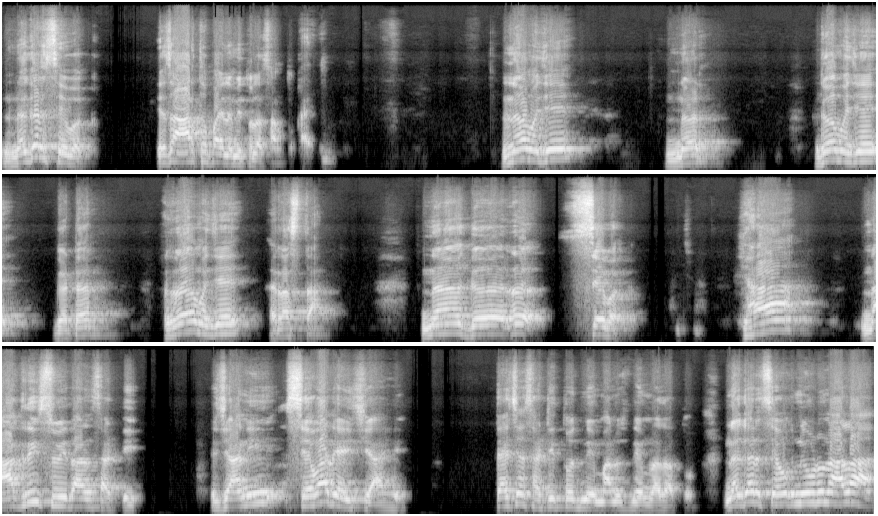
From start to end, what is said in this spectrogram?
नगरसेवक याचा अर्थ पाहिला मी तुला सांगतो काय. न म्हणजे नळ ग म्हणजे गटर र म्हणजे रस्ता. न ग र सेवक. ह्या नागरी सुविधांसाठी ज्यांनी सेवा द्यायची आहे त्याच्यासाठी तो ने- माणूस नेमला जातो. नगरसेवक निवडून आला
